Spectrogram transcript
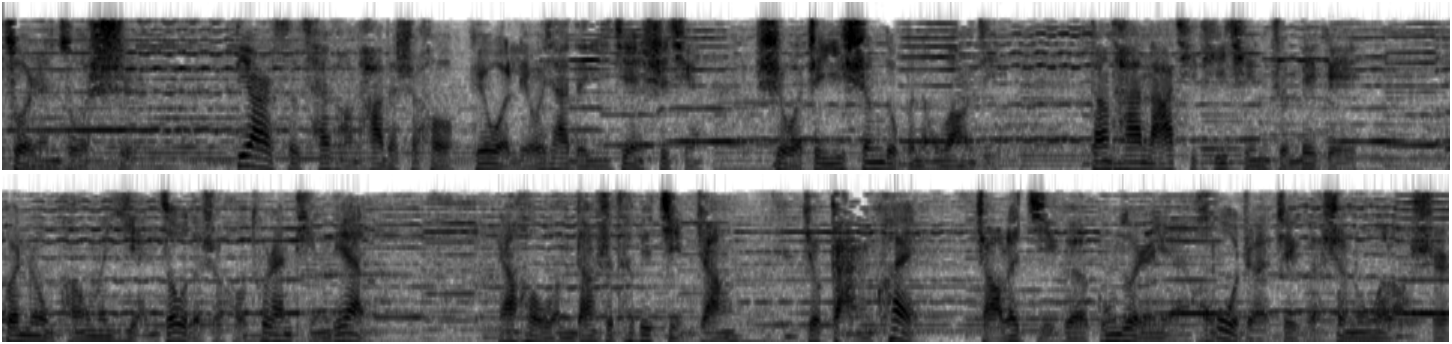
做人做事。第二次采访他的时候，给我留下的一件事情，是我这一生都不能忘记。当他拿起提琴准备给观众朋友们演奏的时候，突然停电了，然后我们当时特别紧张，就赶快。找了几个工作人员护着这个盛中国老师，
